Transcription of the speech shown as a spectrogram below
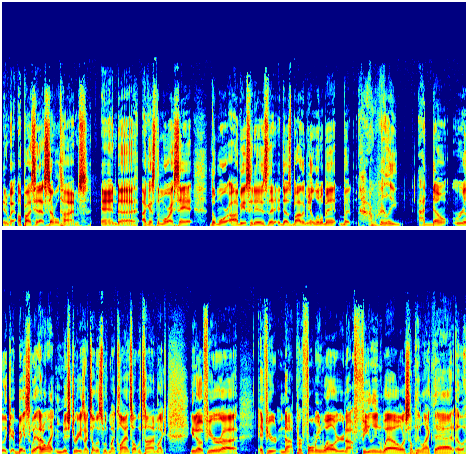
anyway, I'll probably say that several times. And uh, I guess the more I say it, the more obvious it is that it does bother me a little bit. But I really I don't really care. Basically, I don't like mysteries. I tell this with my clients all the time. Like, you know, if you're uh, if you're not performing well or you're not feeling well or something like that, uh,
